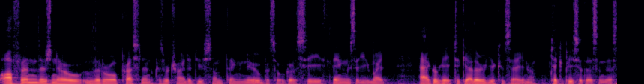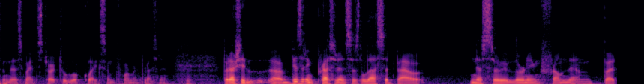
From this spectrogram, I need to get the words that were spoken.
often there's no literal precedent because we're trying to do something new, but so we'll go see things that you might aggregate together. You could say, you know, take a piece of this and this and this might start to look like some form of precedent. Hmm. But actually, um, visiting precedents is less about necessarily learning from them, but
